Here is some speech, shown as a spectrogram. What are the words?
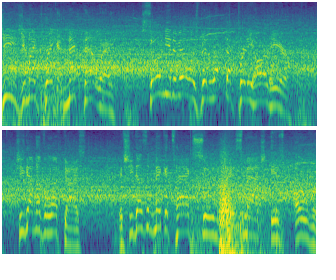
Jeez, oh, you might break a neck that way. Sonya Deville has been roughed up pretty hard here. She's got nothing left, guys. If she doesn't make a tag soon, this match is over.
